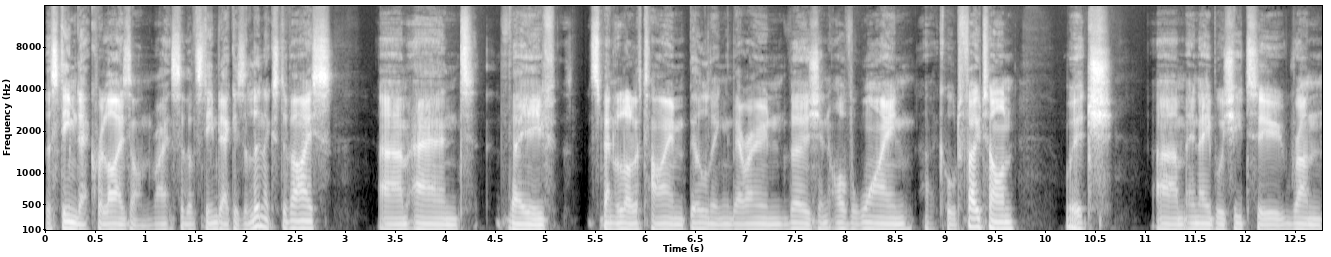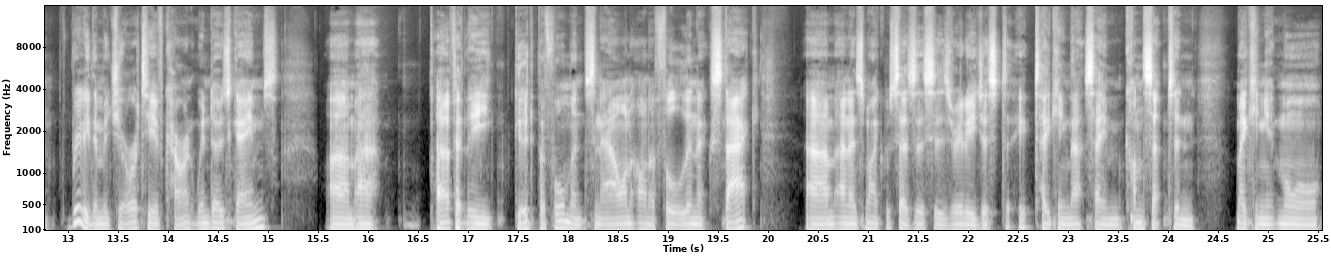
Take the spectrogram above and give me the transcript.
the Steam Deck relies on, right? So the Steam Deck is a Linux device, um, and they've spent a lot of time building their own version of Wine uh, called Proton, which um, enables you to run really the majority of current Windows games um, at perfectly good performance now on, on a full Linux stack. Um, and as Michael says, this is really just taking that same concept and making it more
